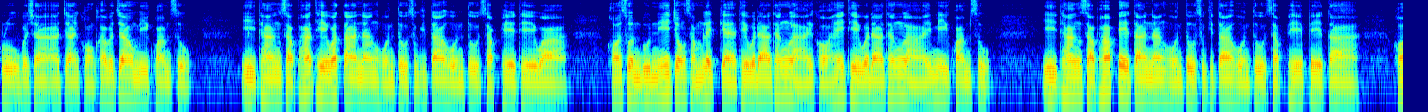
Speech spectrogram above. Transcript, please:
ครูอุปชาอาจารย์ของข้าพเจ้ามีความสุข อีทางสัพพะเทวตานางโหนตุสุกิตาโหนตุสัพเพเทวา ขอส่วนบุญนี้จงสำเร็จแก่เทวดาทั้งหลาย ขอให้เทวดาทั้งหลายมีความสุข อีทางสัพพะเปตานางโหนตุสุกิตาโหนตุสัพเพเปตา ขอ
